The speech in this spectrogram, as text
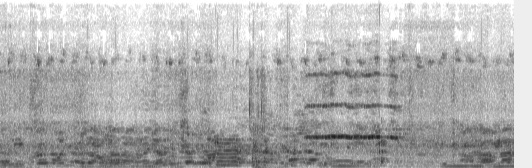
ਰਾਮ ਨਾਲ ਰਾਮ ਨਾਲ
